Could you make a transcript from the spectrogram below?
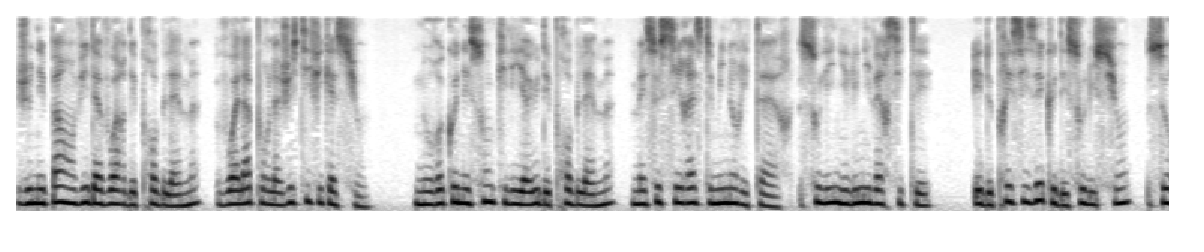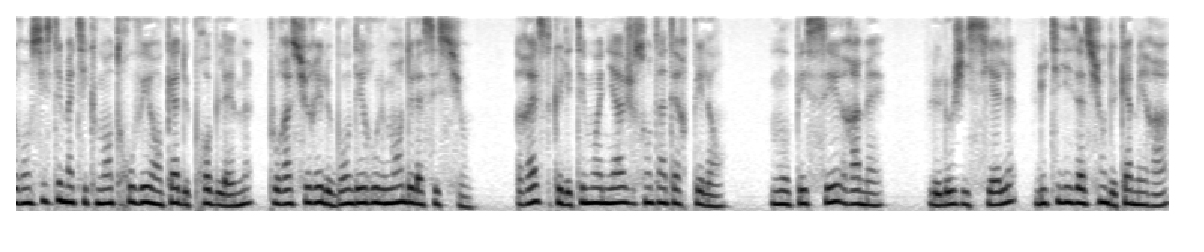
Je n'ai pas envie d'avoir des problèmes, voilà pour la justification. Nous reconnaissons qu'il y a eu des problèmes, mais ceci reste minoritaire, souligne l'université, et de préciser que des solutions seront systématiquement trouvées en cas de problème pour assurer le bon déroulement de la session. Reste que les témoignages sont interpellants. Mon PC ramait. Le logiciel, l'utilisation de caméras,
